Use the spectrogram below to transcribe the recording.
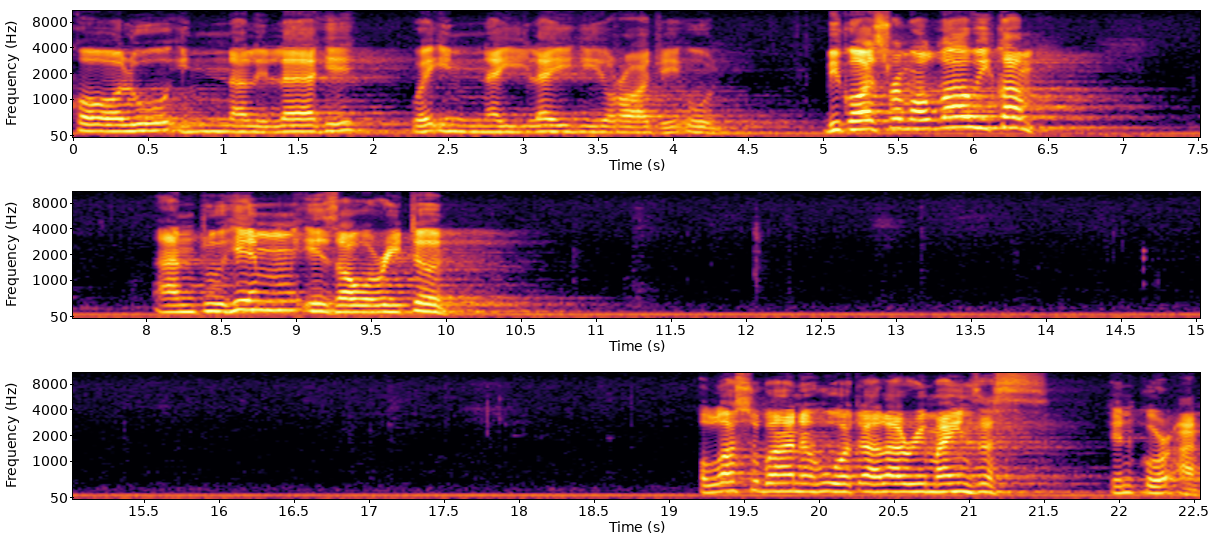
قالوا inna lillahi wa inna ilayhi raji'un. Because from Allah we come, and to Him is our return. Allah subhanahu wa ta'ala reminds us in Quran.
